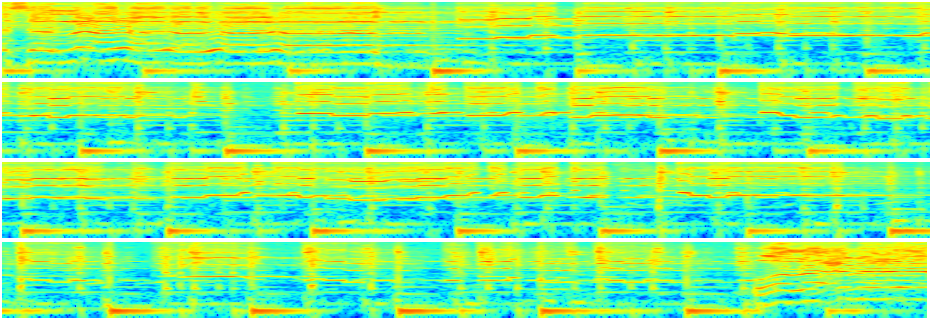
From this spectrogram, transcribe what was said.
يا سلام. والله عمري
